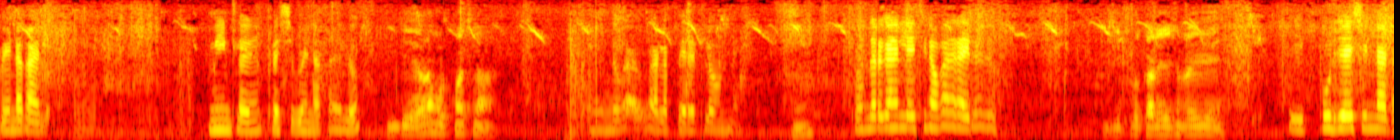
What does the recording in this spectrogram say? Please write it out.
బెండకాయలు. మీ ఇంట్లో ఫ్రెష్ బెండకాయలు? ఎందుకు వాళ్ళ పెరట్లో ఉన్నాయి. తొందరగానే లేచినావు కదా ఈరోజు. ఇప్పుడు ఇప్పుడు చేసిండట.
